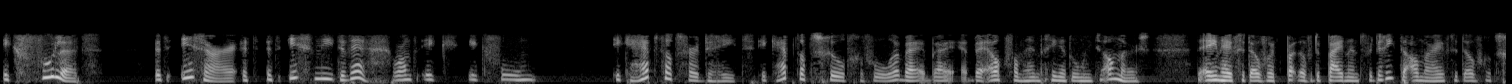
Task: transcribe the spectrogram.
ik voel het. Het is er. Het, het is niet weg. Want ik, ik voel. Ik heb dat verdriet. Ik heb dat schuldgevoel. Hè. Bij, bij, bij elk van hen ging het om iets anders. De een heeft het over, het over de pijn en het verdriet. De ander heeft het over het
